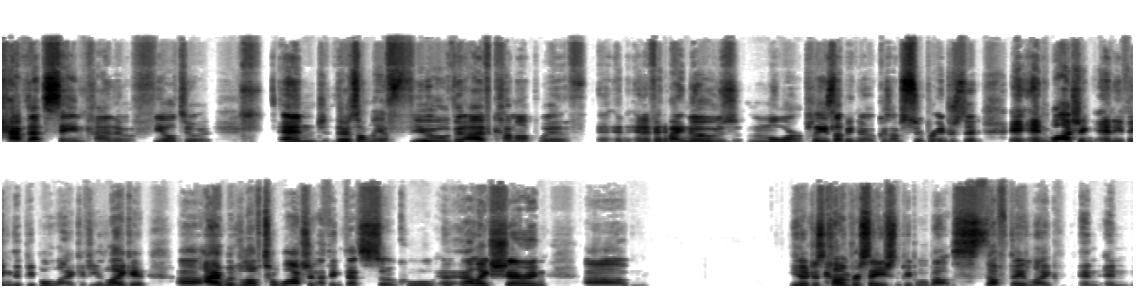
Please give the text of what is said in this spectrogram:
have that same kind of a feel to it? And there's only a few that I've come up with. And, and if anybody knows more, please let me know because I'm super interested in, in watching anything that people like. If you like it, uh, I would love to watch it. I think that's so cool, and, and I like sharing, um, you know, just conversations with people about stuff they like and and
